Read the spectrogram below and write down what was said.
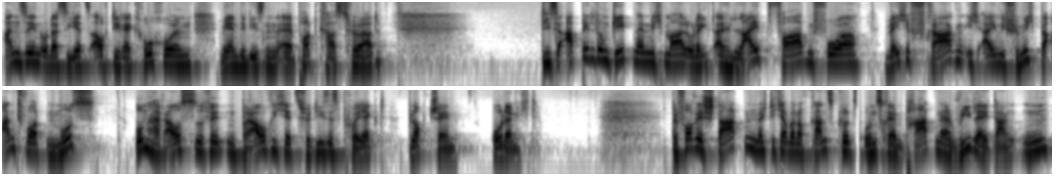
ansehen oder sie jetzt auch direkt hochholen, während ihr diesen äh, Podcast hört. Diese Abbildung geht nämlich mal oder gibt einen Leitfaden vor, welche Fragen ich eigentlich für mich beantworten muss, um herauszufinden, brauche ich jetzt für dieses Projekt Blockchain oder nicht. Bevor wir starten, möchte ich aber noch ganz kurz unserem Partner Relay danken.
